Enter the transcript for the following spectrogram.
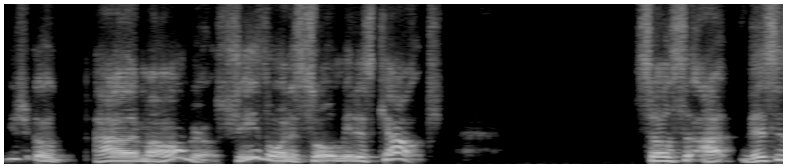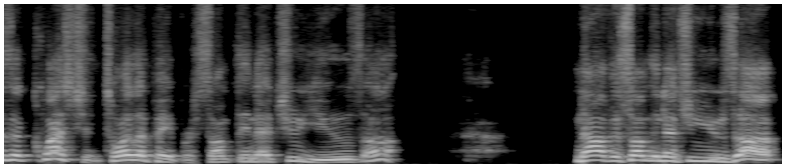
you should go holler at my homegirl. She's the one that sold me this couch. So, so I, this is a question. Toilet paper, something that you use up. Now, if it's something that you use up,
